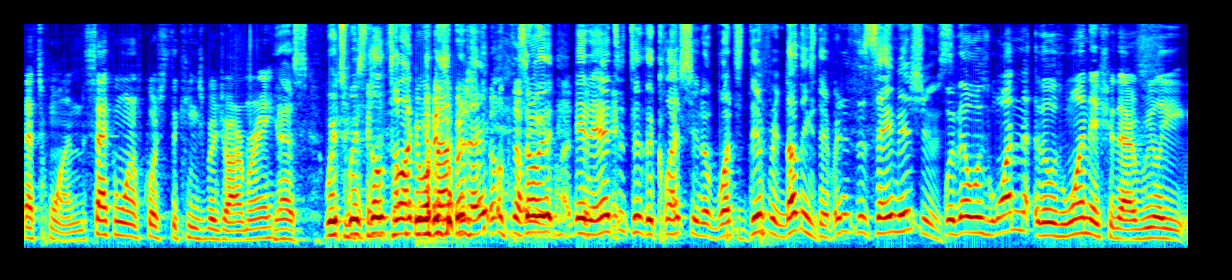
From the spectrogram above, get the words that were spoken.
that's one. The second one, of course, is the Kingsbridge Armory. Yes, which we're still talking about today. talking so, in- about in today. answer to the question of what's different, nothing's different. It's the same issues. Well, there was one. There was one issue that I really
